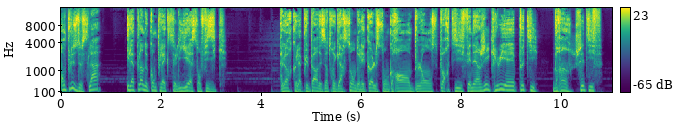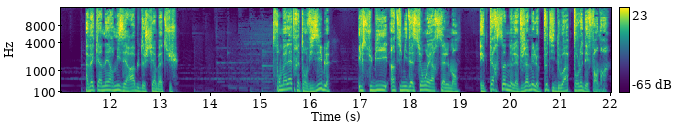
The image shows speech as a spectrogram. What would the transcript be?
En plus de cela, il a plein de complexes liés à son physique. Alors que la plupart des autres garçons de l'école sont grands, blonds, sportifs, énergiques, lui est petit, brun, chétif, avec un air misérable de chien battu. Son mal-être étant visible, il subit intimidation et harcèlement, et personne ne lève jamais le petit doigt pour le défendre.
